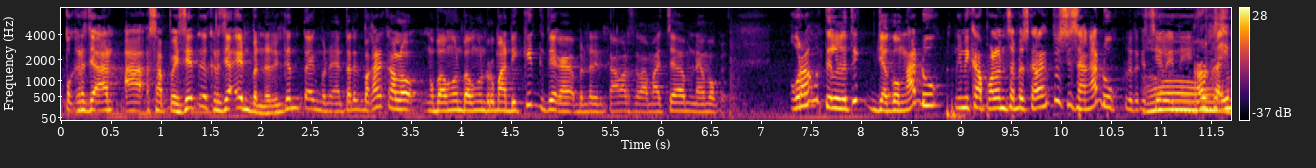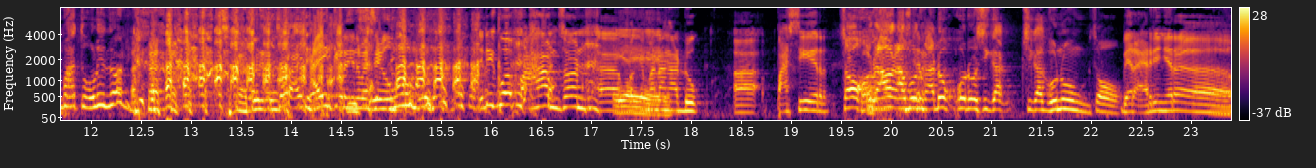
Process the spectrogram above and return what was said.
pekerjaan A sampai Z itu kerjain benerin genteng, benerin internet. Bahkan kalau ngebangun-bangun rumah dikit gitu ya kayak benerin kamar segala macam, nembok. Orang tiletik jago ngaduk. Ini kapalan sampai sekarang tuh sisa ngaduk dari kecil Oh. ini. Ron ka imah tuh ulin Ron. Aing keur di WC umum. Jadi gue paham son eh, Iya, bagaimana iya. ngaduk eh, pasir. So Kalau kunaon pasir, amun ngaduk kudu siga siga gunung. So. biar airnya nyerep.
